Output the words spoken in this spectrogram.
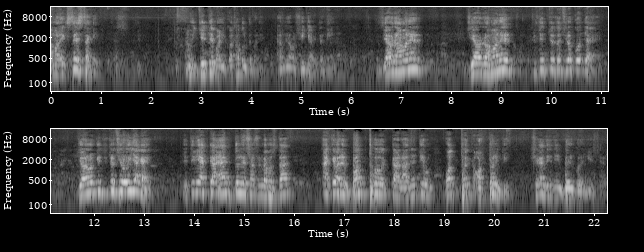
আমার এক্সেস থাকে। আমি যেতে পারি, কথা বলতে পারি। এখন আমার সেই জায়গাটা নেই। জিয়াউর রহমানের জিয়াউর রহমানের কৃতিত্বতা ছিল কোন জায়গায়? জিয়াউর রহমানের কৃতিত্ব ছিল ওই জায়গায় যে তিনি একটা একদলীয় শাসন ব্যবস্থা একেবারে বদ্ধ একটা রাজনীতি এবং বদ্ধ একটা অর্থনীতি সেখান থেকে তিনি বের করে নিয়েছিলেন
